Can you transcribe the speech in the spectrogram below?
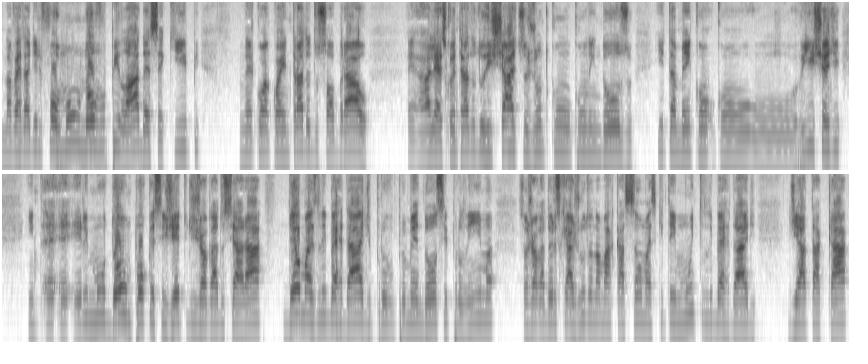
Na verdade, ele formou um novo pilar dessa equipe, né, com, a, com a entrada do Sobral. É, aliás, com a entrada do Richardson junto com, com o Lindoso e também com, com o Richard. É, é, ele mudou um pouco esse jeito de jogar do Ceará, deu mais liberdade pro, pro Mendonça e pro Lima. São jogadores que ajudam na marcação, mas que tem muita liberdade de atacar.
